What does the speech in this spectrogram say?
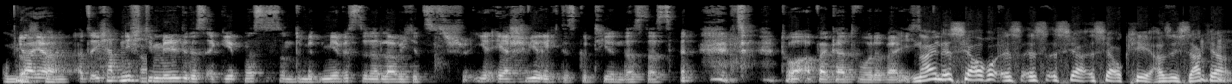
Um ja, ja, also ich habe nicht ja. die Milde des Ergebnisses und mit mir wirst du da, glaube ich, jetzt eher schwierig diskutieren, dass das Tor aberkannt wurde, weil ich. Nein, ist ja auch, ist, ist, ist ja, ist ja okay. Also ich sag ja,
